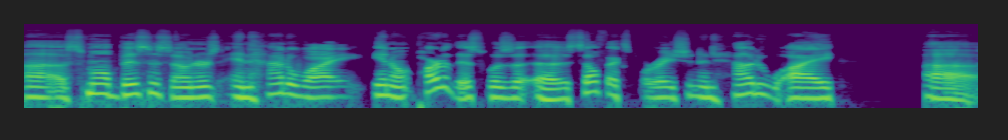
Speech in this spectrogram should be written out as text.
uh, small business owners, and how do I, you know, part of this was a, a self exploration, and how do I uh,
